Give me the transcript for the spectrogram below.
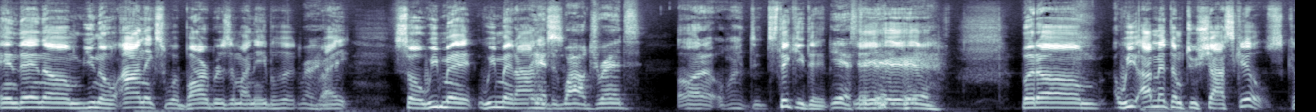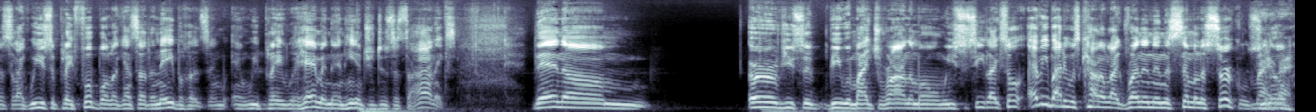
And then, um, you know, Onyx were barbers in my neighborhood, Right. right? So we met, we met They had the wild dreads. uh, what did- Sticky did, Yeah, Sticky yeah, yeah, yeah. yeah. But um, we I met them through Shot Skills because like we used to play football against other neighborhoods and, and we played with him and then he introduced us to Onyx. Then um, Irv used to be with Mic Geronimo and we used to see like so everybody was kind of like running in the similar circles, Right, you know. right.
